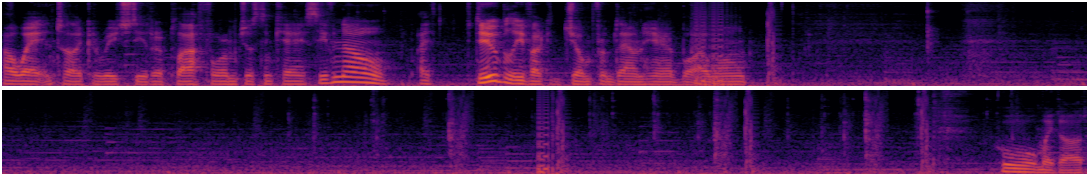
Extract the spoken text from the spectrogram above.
I'll wait until I can reach the other platform just in case. Even though I do believe I could jump from down here, but I won't. Oh my god.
